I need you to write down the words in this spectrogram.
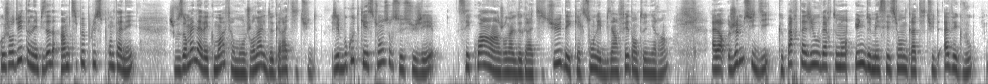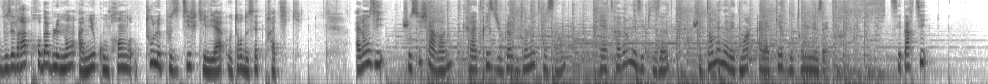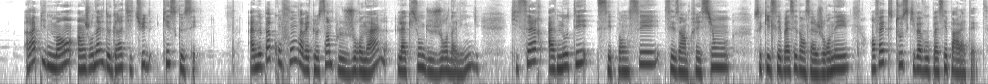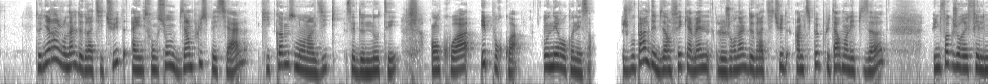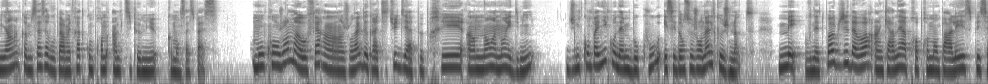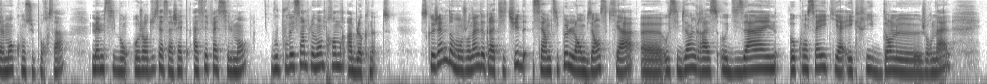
Aujourd'hui est un épisode un petit peu plus spontané. Je vous emmène avec moi faire mon journal de gratitude. J'ai beaucoup de questions sur ce sujet. C'est quoi un journal de gratitude et quels sont les bienfaits d'en tenir un? Alors je me suis dit que partager ouvertement une de mes sessions de gratitude avec vous vous aidera probablement à mieux comprendre tout le positif qu'il y a autour de cette pratique. Allons-y Je suis Sharon, créatrice du blog Bien-être simple, et à travers mes épisodes, je t'emmène avec moi à la quête de ton mieux-être. C'est parti Rapidement, un journal de gratitude, qu'est-ce que c'est? À ne pas confondre avec le simple journal, l'action du journaling, qui sert à noter ses pensées, ses impressions, ce qu'il s'est passé dans sa journée, en fait tout ce qui va vous passer par la tête. Tenir un journal de gratitude a une fonction bien plus spéciale qui, comme son nom l'indique, c'est de noter en quoi et pourquoi on est reconnaissant. Je vous parle des bienfaits qu'amène le journal de gratitude un petit peu plus tard dans l'épisode, une fois que j'aurai fait le mien, comme ça, ça vous permettra de comprendre un petit peu mieux comment ça se passe. Mon conjoint m'a offert un journal de gratitude il y a à peu près un an, un an et demi, d'une compagnie qu'on aime beaucoup, et c'est dans ce journal que je note. Mais vous n'êtes pas obligé d'avoir un carnet à proprement parler spécialement conçu pour ça, même si bon, aujourd'hui ça s'achète assez facilement. Vous pouvez simplement prendre un bloc-notes. Ce que j'aime dans mon journal de gratitude, c'est un petit peu l'ambiance qu'il y a, euh, aussi bien grâce au design, au conseil qu'il y a écrit dans le journal,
